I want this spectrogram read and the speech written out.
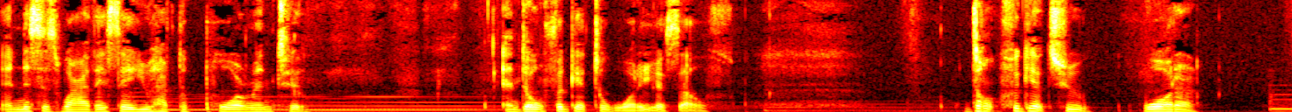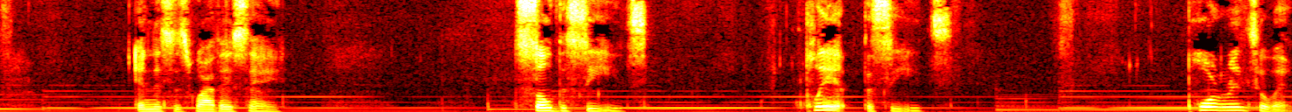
And this is why they say you have to pour into. And don't forget to water yourself. Don't forget to water and this is why they say sow the seeds, plant the seeds, pour into it,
